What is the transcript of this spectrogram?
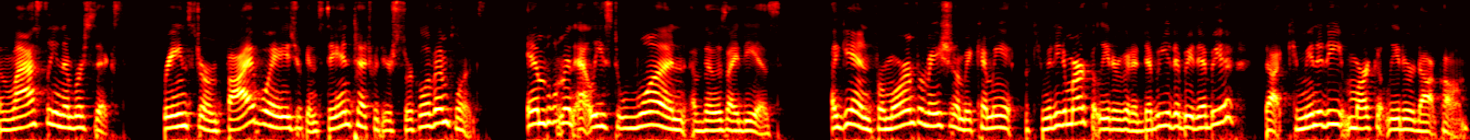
And lastly, number six, brainstorm five ways you can stay in touch with your circle of influence. Implement at least one of those ideas. Again, for more information on becoming a community market leader, go to www.communitymarketleader.com.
